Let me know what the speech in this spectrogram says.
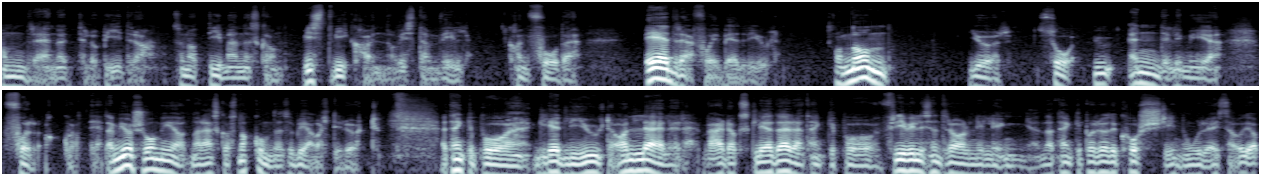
andre er nødt til å bidra, sånn at de menneskene, hvis vi kan og hvis de vil, kan få det bedre, få ei bedre jul. Og noen gjør så uendelig mye for akkurat det. De gjør så mye at når jeg skal snakke om det, så blir jeg alltid rørt. Jeg tenker på eh, Gledelig jul til alle, eller Hverdagsgleder. Jeg tenker på Frivilligsentralen i Lyngen. Jeg tenker på Røde Kors i Nordreisa. Og ja,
